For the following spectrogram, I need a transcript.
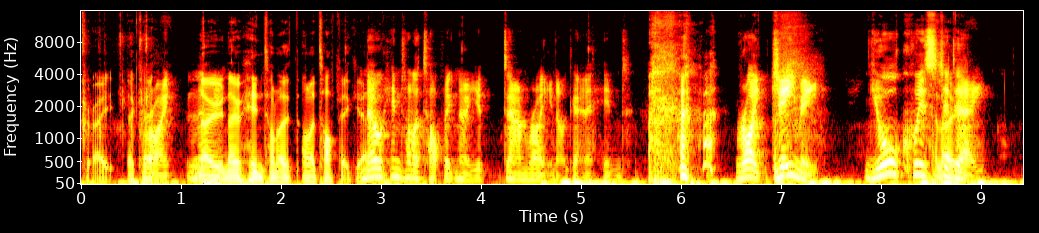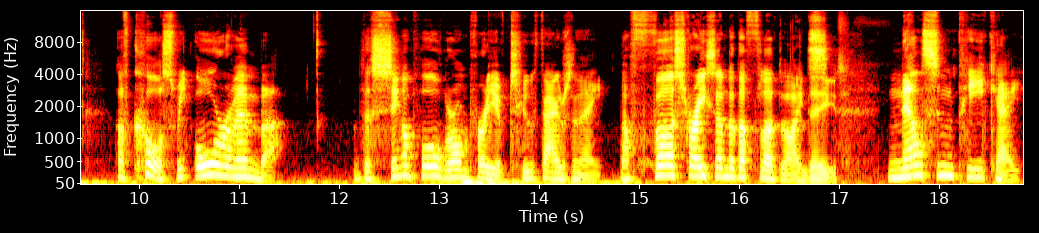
Great. Okay. Right, No, me- no hint on a on a topic yet. No hint on a topic. No, you're damn right. You're not getting a hint. right, Jamie, your quiz Hello. today. Of course, we all remember the Singapore Grand Prix of 2008, the first race under the floodlights. Indeed. Nelson Piquet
